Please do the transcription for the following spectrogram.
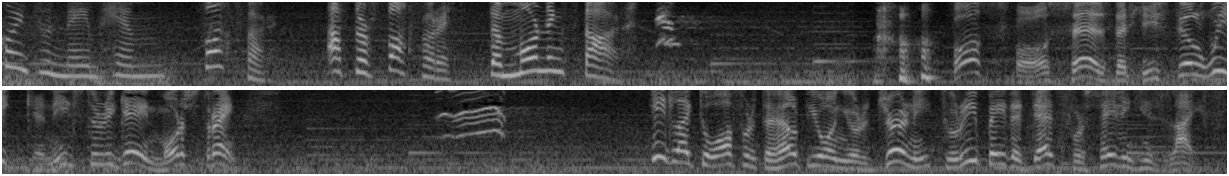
Going to name him Phosphor, after Phosphorus, the morning star. Phosphor says that he's still weak and needs to regain more strength. He'd like to offer to help you on your journey to repay the debt for saving his life.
